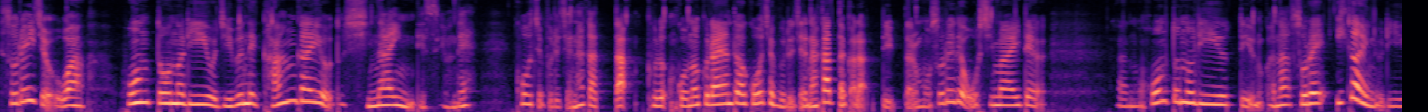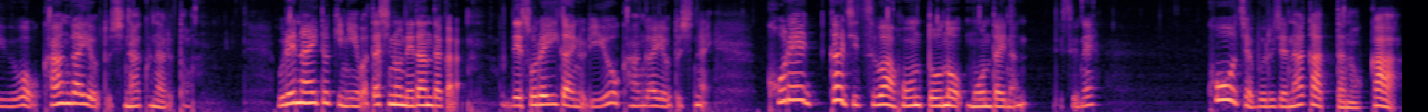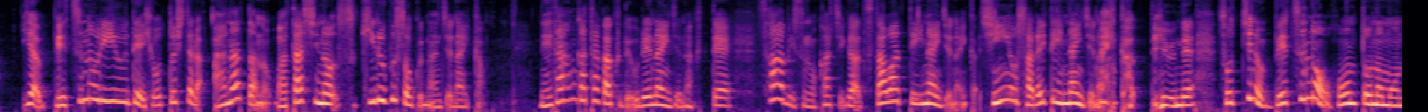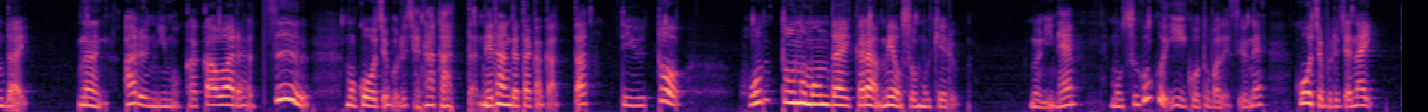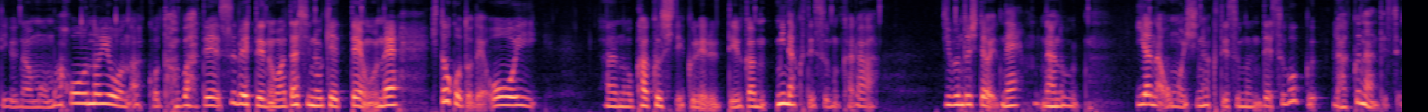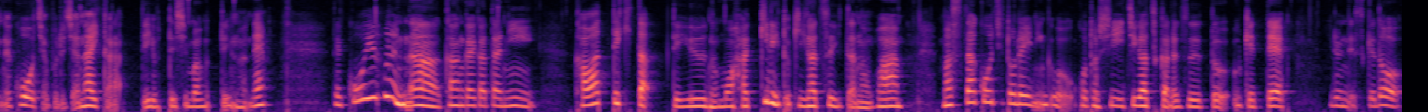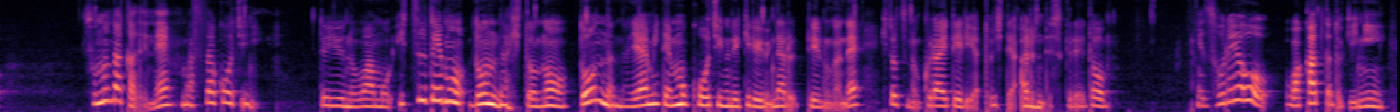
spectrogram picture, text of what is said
それ以上は本当の理由を自分で考えようとしないんですよね。コーチャブルじゃなかった。このクライアントはコーチャブルじゃなかったからって言ったらもうそれでおしまいであの本当の理由っていうのかな。それ以外の理由を考えようとしなくなると。売れない時に私の値段だから。でそれ以外の理由を考えようとしない。これが実は本当の問題なんですよね。コーチャブルじゃなかったのかいや別の理由でひょっとしたらあなたの私のスキル不足なんじゃないか。値段が高くて売れないんじゃなくてサービスの価値が伝わっていないんじゃないか。信用されていないんじゃないかっていうね。そっちの別の本当の問題があるにもかかわらずもうコーチブルじゃなかった。値段が高かったっていうと本当の問題から目を背けるのにね。もうすごくいい言葉ですよね。コーチブルじゃない。っていうのはもう魔法のような言葉で全ての私の欠点をね一言で覆いあの隠してくれるっていうか見なくて済むから自分としてはねあの嫌な思いしなくて済むんですごく楽なんですよねコーチャブルじゃないからって言ってしまうっていうのはね。でこういうふうな考え方に変わってきたっていうのもはっきりと気がついたのはマスターコーチトレーニングを今年1月からずっと受けているんですけどその中でねマスターコーチにというのはもういつでもどんな人のどんな悩みでもコーチングできるようになるっていうのがね一つのクライテリアとしてあるんですけれどそれを分かった時に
